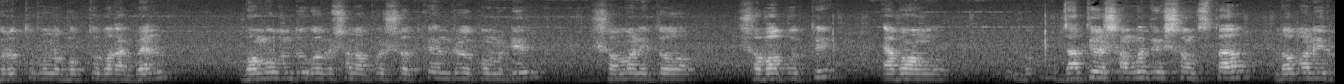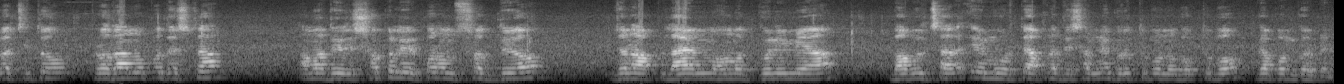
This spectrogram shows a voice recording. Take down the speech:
গুরুত্বপূর্ণ বক্তব্য রাখবেন বঙ্গবন্ধু গবেষণা পরিষদ কেন্দ্রীয় কমিটির সম্মানিত সভাপতি এবং জাতীয় সাংবাদিক সংস্থার নবনির্বাচিত প্রধান উপদেষ্টা, আমাদের সকলের পরম শ্রদ্ধেয় জনাব লায়ন মোহাম্মদ গনি মিয়া। বাবুল স্যার, এই মুহূর্তে আপনাদের সামনে গুরুত্বপূর্ণ বক্তব্য জ্ঞাপন করবেন।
